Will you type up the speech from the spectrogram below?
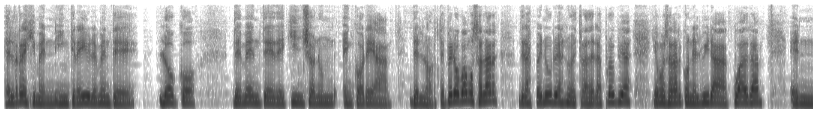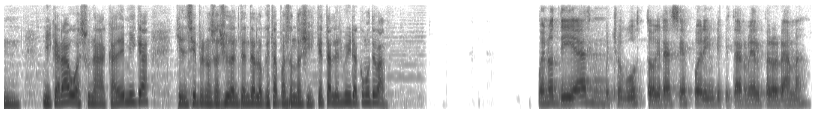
el régimen increíblemente loco de mente de Kim Jong-un en Corea del Norte. Pero vamos a hablar de las penurias nuestras, de las propias, y vamos a hablar con Elvira Cuadra en Nicaragua, es una académica, quien siempre nos ayuda a entender lo que está pasando allí. ¿Qué tal, Elvira? ¿Cómo te va? Buenos días, mucho gusto. Gracias por invitarme al programa.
